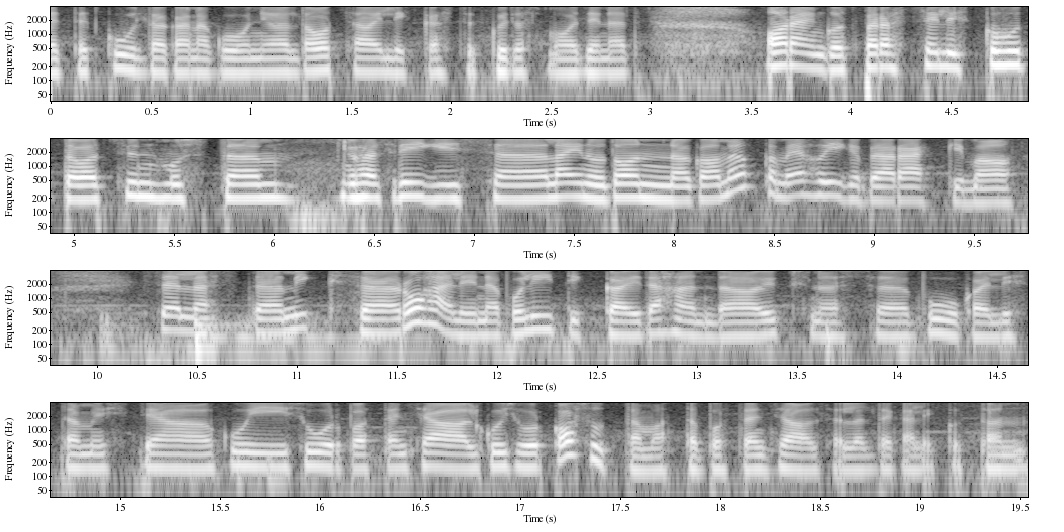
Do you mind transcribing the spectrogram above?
et, et kuulda ka nagu nii-öelda otseallikast, et kuidasmoodi need arengud pärast sellist kohutavat sündmust äh, ühes riigis läinud on, aga me hakkame jah, õige pea rääkima sellest, miks roheline poliitika ei tähenda üksnes puu kallistamist ja kui suur potentsiaal, kui suur kasutamata potentsiaal sellel tegelikult on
